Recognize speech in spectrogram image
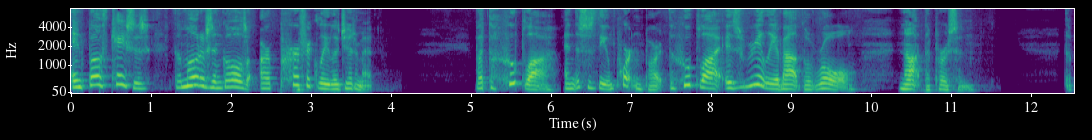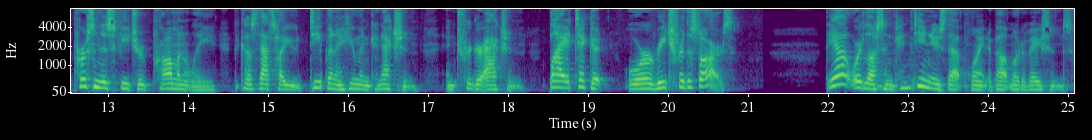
In both cases, the motives and goals are perfectly legitimate. But the hoopla, and this is the important part, the hoopla is really about the role, not the person. The person is featured prominently because that's how you deepen a human connection and trigger action. Buy a ticket or reach for the stars. The outward lesson continues that point about motivations.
